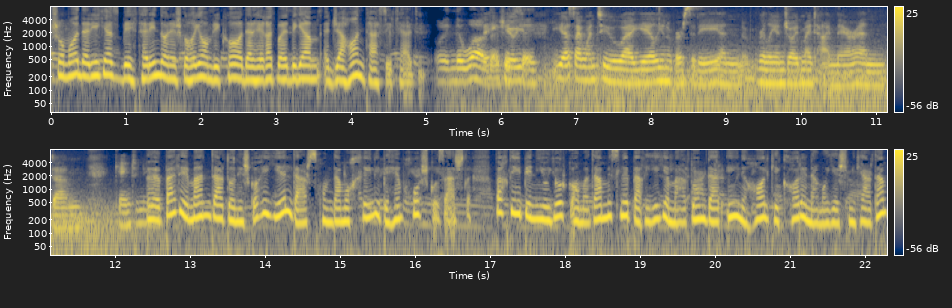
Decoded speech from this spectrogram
شما در یکی از بهترین دانشگاه های آمریکا در حقیقت باید بگم جهان تحصیل کردید. Yes, I went to uh, Yale University and really enjoyed my time there and um, بله من در دانشگاه یل درس خوندم و خیلی به هم خوش گذشت. وقتی به نیویورک آمدم مثل بقیه مردم در عین حال که کار نمایش می کردم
